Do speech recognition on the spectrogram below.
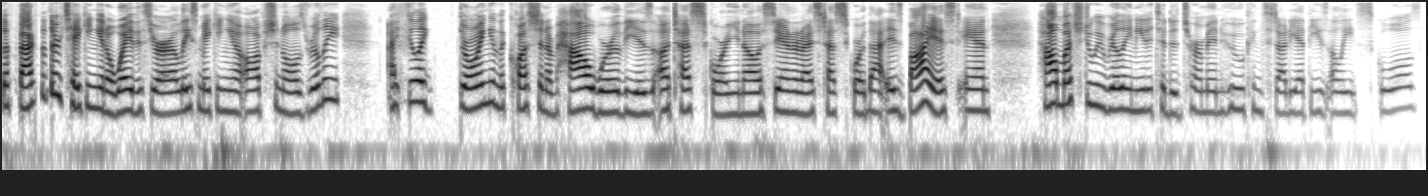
the fact that they're taking it away this year, or at least making it optional, is really, I feel like throwing in the question of how worthy is a test score, you know, a standardized test score that is biased, and how much do we really need it to determine who can study at these elite schools.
